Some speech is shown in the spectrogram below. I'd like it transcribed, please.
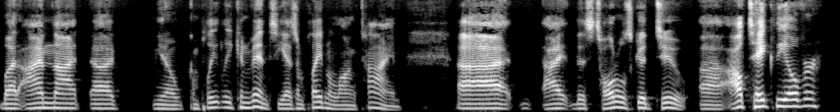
but I'm not, uh, you know, completely convinced. He hasn't played in a long time. Uh, I this total's good too. Uh, I'll take the over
